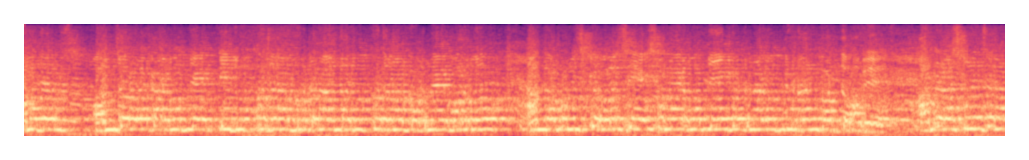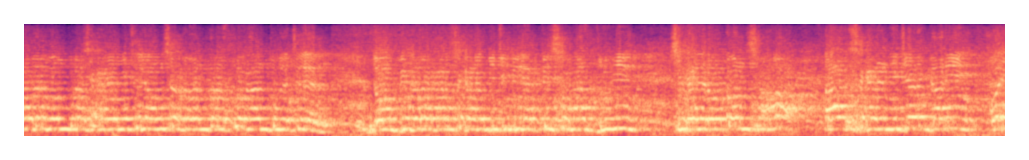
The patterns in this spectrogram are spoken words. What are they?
আমাদের অঞ্চল এলাকার মধ্যে একটি দুঃখজনক ঘটনা আমরা দুঃখজনক ঘটনায় বলব, আমরা পুলিশকে বলেছি এই সময়ের মধ্যে এই ঘটনার উদ্ঘাটন করতে হবে। আপনারা শুনেছেন আমাদের বন্ধুরা সেখানে মিছিলে অংশগ্রহণ করে স্লোগান তুলেছিলেন জগবির এলাকার সেখানে বিজেপির একটি সমাজদ্রোহী সেখানে রতন সাহা তার সেখানে নিজের গাড়ি, ওই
